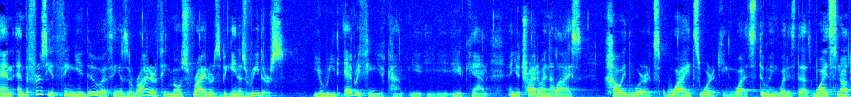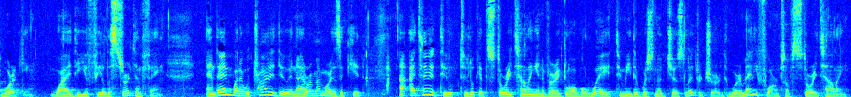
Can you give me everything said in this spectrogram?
And, and the first thing you do, I think, as a writer, I think most writers begin as readers. You read everything you can, you, you, you can, and you try to analyze how it works, why it's working, why it's doing what it does, why it's not working, why do you feel a certain thing. And then what I would try to do, and I remember as a kid, I, I tended to, to look at storytelling in a very global way. To me, there was not just literature, there were many forms of storytelling,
